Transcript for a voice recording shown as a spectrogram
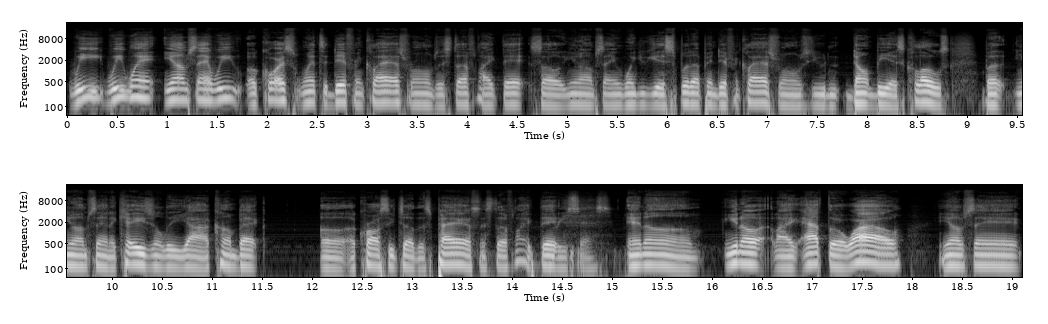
we we went, you know what I'm saying? We of course went to different classrooms and stuff like that. So, you know what I'm saying, when you get split up in different classrooms, you don't be as close, but you know what I'm saying, occasionally y'all come back uh across each other's paths and stuff like that. Recess. And um, you know, like after a while, you know what I'm saying,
